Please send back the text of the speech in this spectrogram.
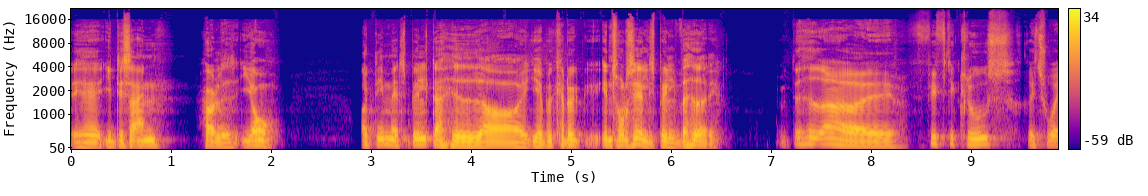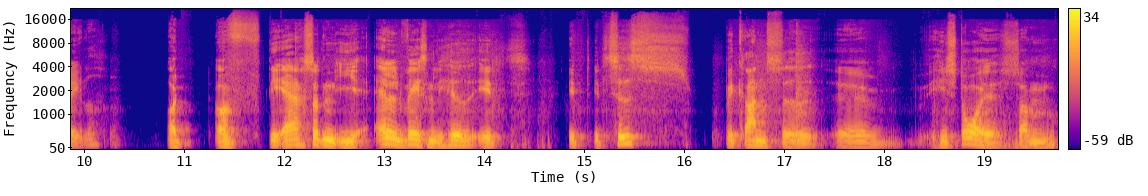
øh, i designholdet i år, og det er med et spil, der hedder... Jeppe, kan du introducere lige spillet? Hvad hedder det? Det hedder øh, 50 Clues Ritualet. Og, og det er sådan i al væsentlighed et, et, et tidsbegrænset øh, historie, som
